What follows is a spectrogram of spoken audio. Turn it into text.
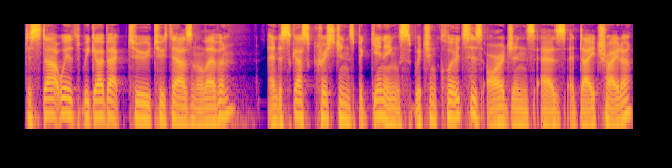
To start with, we go back to 2011 and discuss Kristjan's beginnings, which includes his origins as a day trader.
